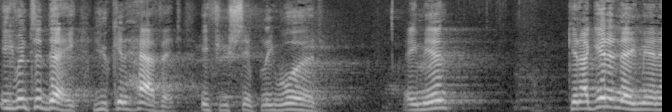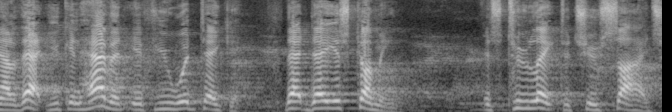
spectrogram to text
Even today, you can have it if you simply would. Amen? Can I get an amen out of that? You can have it if you would take it. That day is coming. It's too late to choose sides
